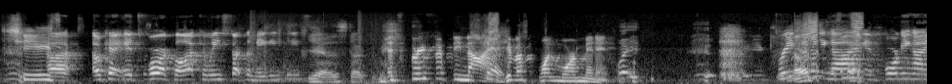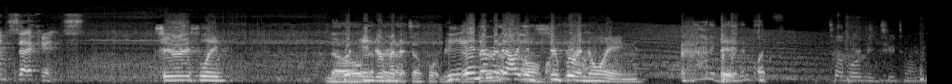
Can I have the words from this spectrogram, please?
Jeez. Uh, okay, it's four o'clock. Can we start the meeting, please? Yeah, let's start the meeting. It's 3.59. Give us one more minute. Wait. Three fifty nine you Three kidding? fifty-nine and forty-nine seconds. Seriously, No, Quit that Ender better Meda- teleport me. the That Ender medallion's oh super God. annoying. Not again. Teleport me two times.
